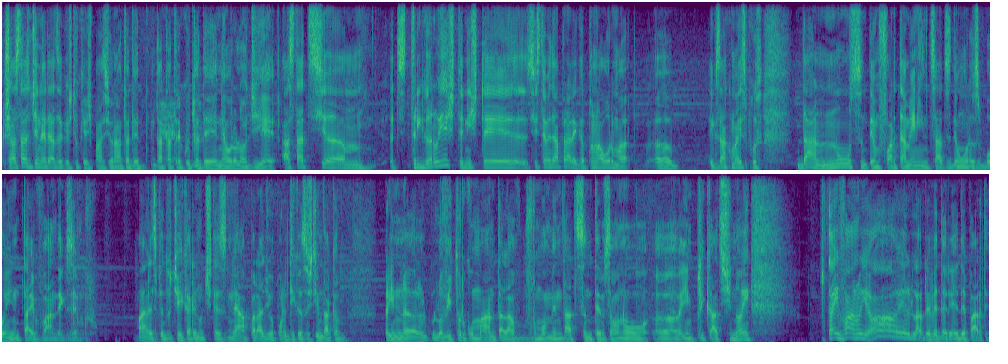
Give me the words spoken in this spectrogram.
Și asta îți generează, că știu că ești pasionată de data trecută de neurologie, asta îți, um, îți trigăruiește niște sisteme de apărare, că până la urmă, uh, exact cum ai spus, da, nu suntem foarte amenințați de un război în Taiwan, de exemplu. Mai ales pentru cei care nu citesc neapărat geopolitică, să știm dacă prin uh, lovituri cu manta la vreun moment dat suntem sau nu uh, implicați și noi. Taiwanul e, a, e la revedere, e departe.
